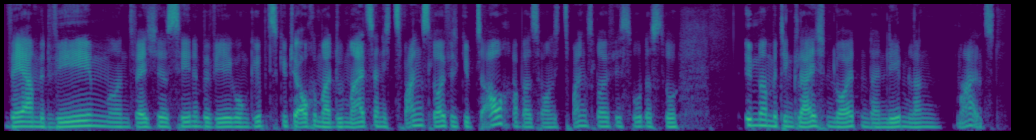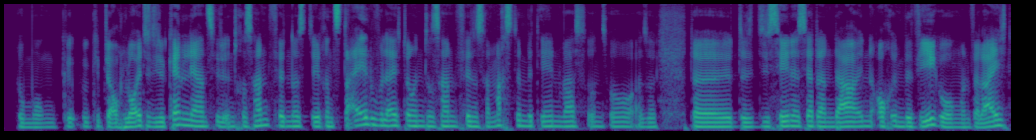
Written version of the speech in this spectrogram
wer mit wem und welche Szenebewegung gibt es. gibt ja auch immer, du malst ja nicht zwangsläufig, gibt es auch, aber es ist auch nicht zwangsläufig so, dass du immer mit den gleichen Leuten dein Leben lang malst. Du gibt ja auch Leute, die du kennenlernst, die du interessant findest, deren Style du vielleicht auch interessant findest, dann machst du mit denen was und so. Also da, die Szene ist ja dann da in, auch in Bewegung und vielleicht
